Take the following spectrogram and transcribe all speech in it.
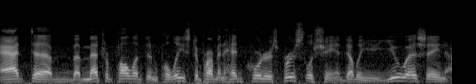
At uh, Metropolitan Police Department headquarters, Bruce Leshan, WUSA 9.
